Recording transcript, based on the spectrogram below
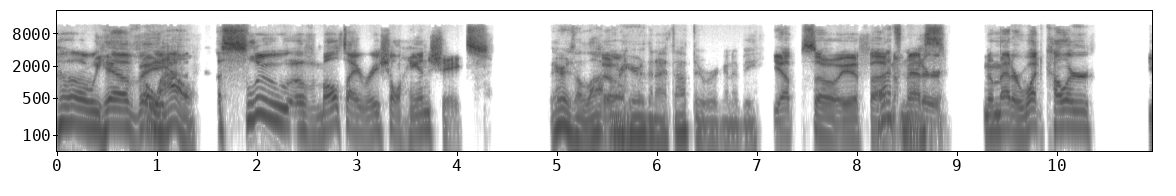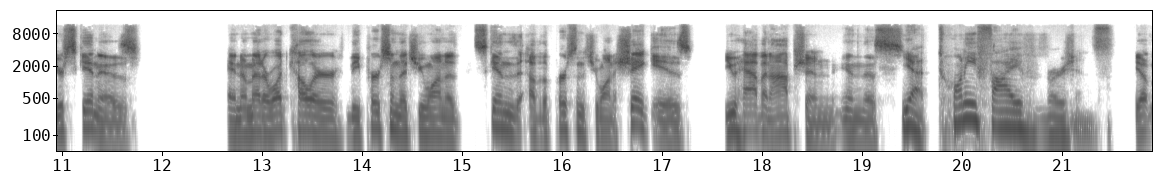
Oh, we have Oh a, wow. a slew of multiracial handshakes. There is a lot So- more here than I thought there were going to be. Yep. So if uh, no matter nice. no matter what color your skin is, and no matter what color the person that you want to skin of the person that you want to shake is, you have an option in this. Yeah, 25 versions, Yep.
